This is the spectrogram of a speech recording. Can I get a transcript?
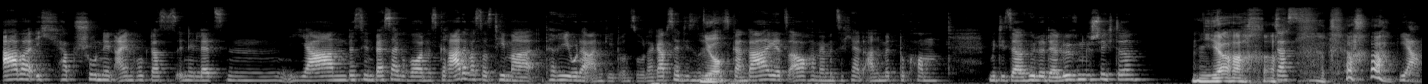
Aber ich habe schon den Eindruck, dass es in den letzten Jahren ein bisschen besser geworden ist, gerade was das Thema Periode angeht und so. Da gab es ja diesen Ja. riesen Skandal jetzt auch, haben wir mit Sicherheit alle mitbekommen, mit dieser Hülle der Löwen-Geschichte. Ja. Das, ja.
